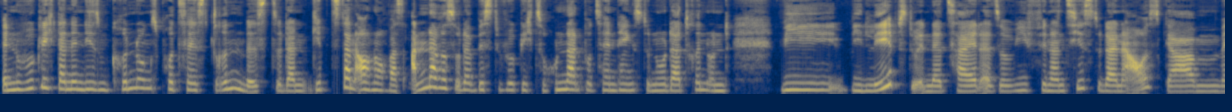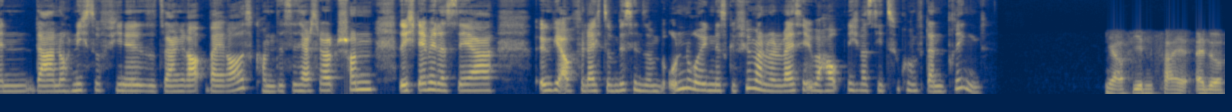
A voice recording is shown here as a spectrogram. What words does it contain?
wenn du wirklich dann in diesem Gründungsprozess drin bist, so dann gibt's dann auch noch was anderes oder bist du wirklich zu 100 Prozent hängst du nur da drin? Und wie, wie lebst du in der Zeit? Also wie finanzierst du deine Ausgaben, wenn da noch nicht so viel sozusagen ra bei rauskommt? Das ist ja schon, also ich stelle mir das sehr irgendwie auch vielleicht so ein bisschen so ein beunruhigendes Gefühl, man, man weiß ja überhaupt nicht, was die Zukunft dann bringt. Ja, auf jeden Fall. Also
